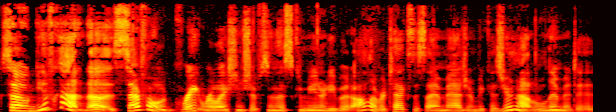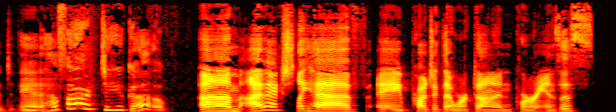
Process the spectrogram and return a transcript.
So you've got uh, several great relationships in this community, but all over Texas, I imagine, because you're not limited. And how far do you go? Um, I actually have a project I worked on in Port Aransas,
